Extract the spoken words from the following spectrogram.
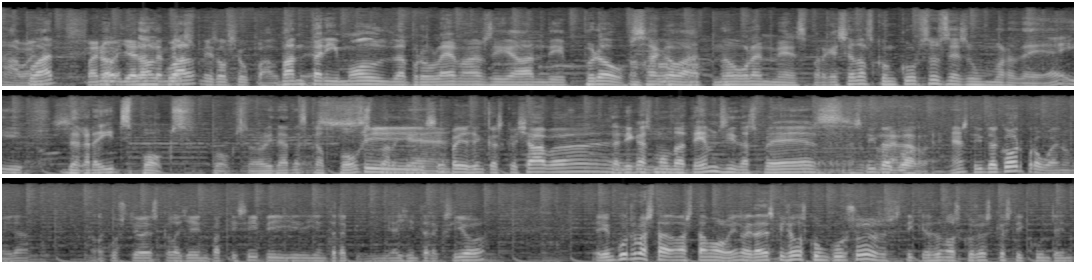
Ah, bueno. Quad, Bueno, ja era del també qual més el seu pal. Van també. tenir molt de problemes i van dir prou, s'ha acabat, no volem més, perquè això dels concursos és un merder, eh? I d'agraïts pocs, pocs. La veritat és que pocs sí, perquè sempre hi ha gent que es queixava. dediques i- molt de temps i després... Estic d'acord, Eh? estic d'acord, però bueno, mira, la qüestió és que la gent participi i hi hagi interacció. I el concurs va estar, va estar molt bé. La veritat és que jo dels concursos estic, és una de les coses que estic content,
